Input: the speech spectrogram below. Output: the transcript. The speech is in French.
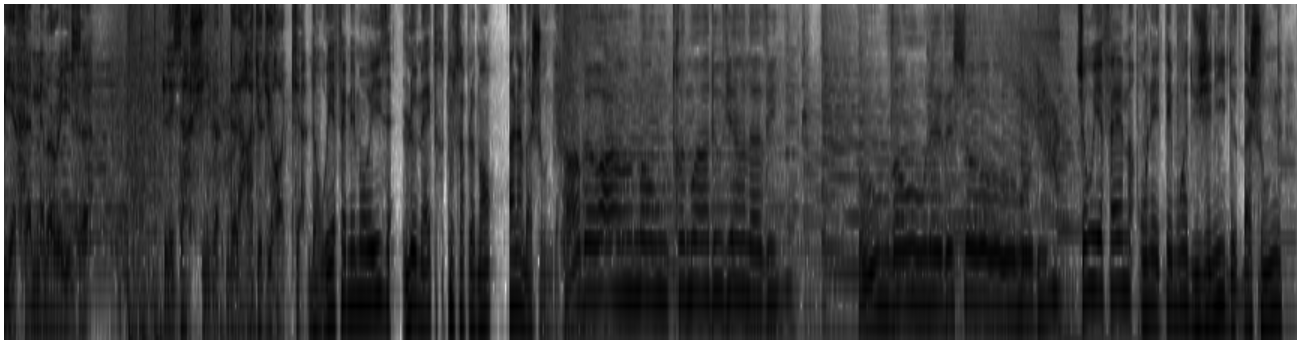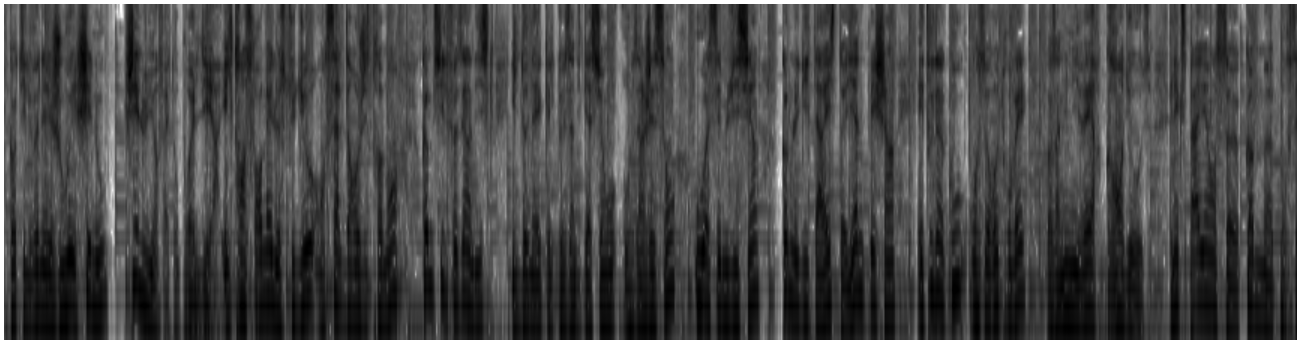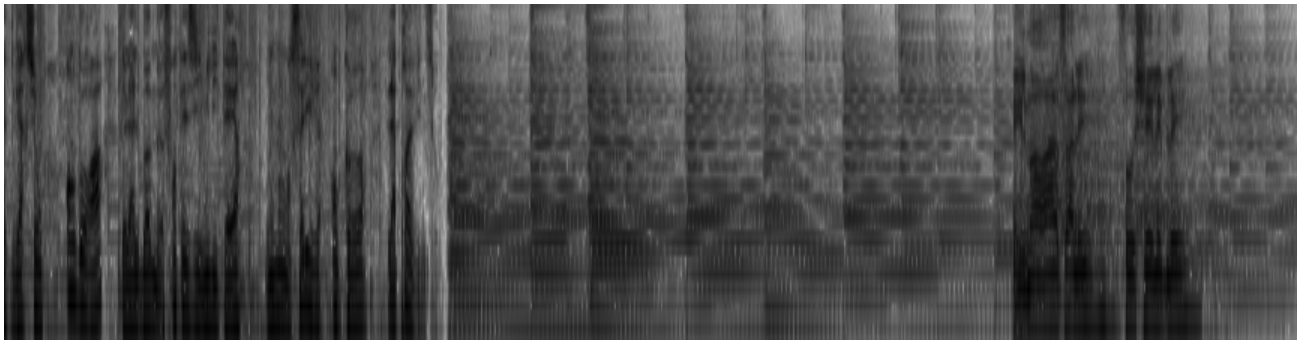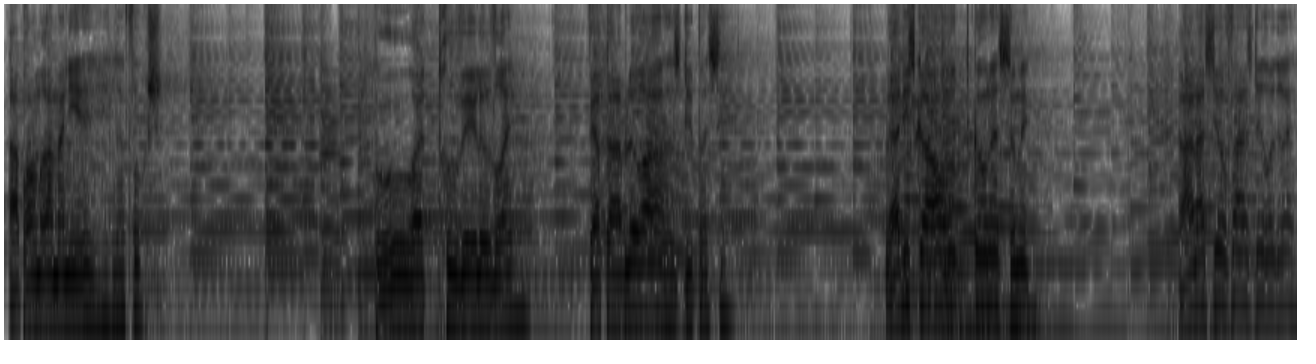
WeFM Memories. Les archives de la radio du rock. Dans WeFM Memories, le maître, tout simplement, Alain Bachung. Angora, montre-moi d'où vient la vie. Où vont les vaisseaux maudits? Sur WeFM, on est témoin du génie de Bachung quand il venait jouer chez nous, chez lui en fait, on pourrait le dire. Il transformait le studio en salle d'enregistrement comme s'il faisait un disque. Il donnait quelques indications aux ingé ou à ses musiciens comme le guitariste Yann Péchin et tout d'un coup, on se retrouvait dans un univers grandiose. Une expérience comme pour cette version Angora de l'album Fantasy Militaire. On en salive encore la preuve Vinso. Il m'aura fallu faucher les blés, apprendre à manier la fourche, pour retrouver le vrai, faire table rase du passé, la discorde qu'on a semée à la surface des regrets.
